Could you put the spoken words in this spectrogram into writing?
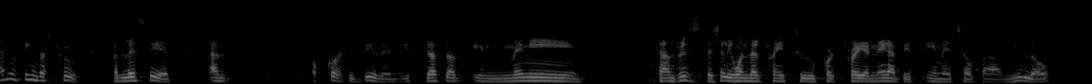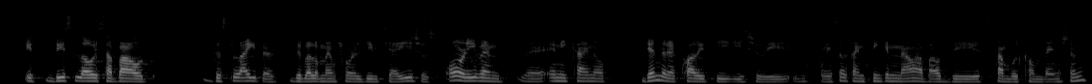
I don't think that's true, but let's see it. And of course it didn't. It's just that in many countries, especially when they're trying to portray a negative image of a new law, if this law is about the slightest development for LGBTI issues, or even uh, any kind of gender equality issue. For instance, I'm thinking now about the Istanbul Convention.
